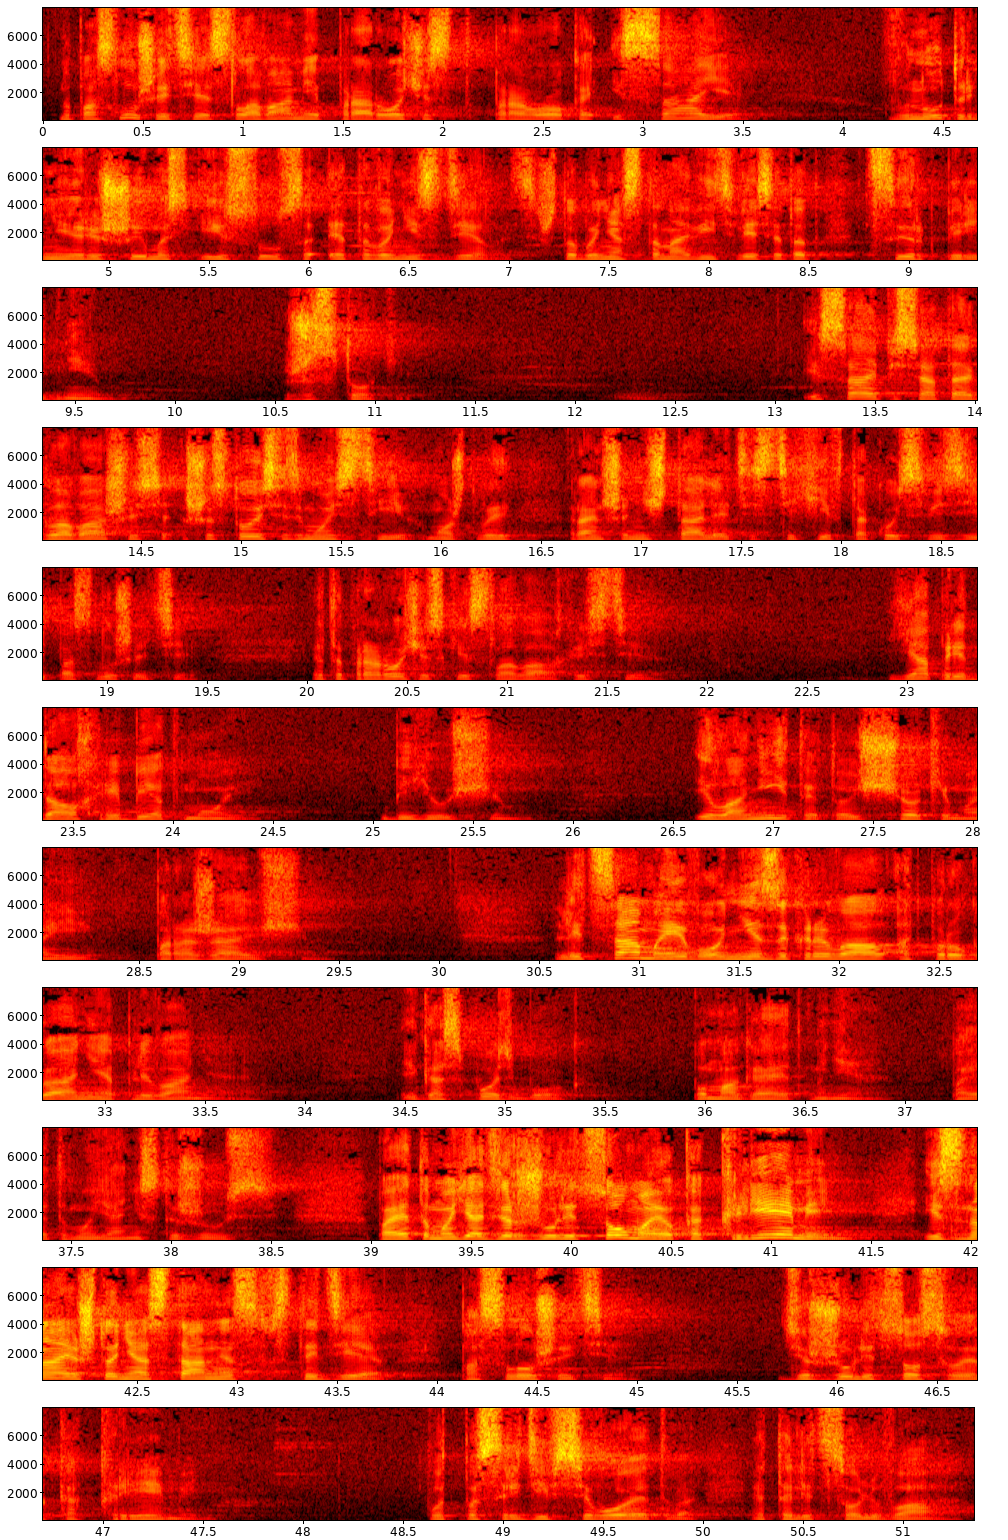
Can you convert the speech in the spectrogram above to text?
Но послушайте словами пророчеств пророка Исаии – внутреннюю решимость Иисуса этого не сделать, чтобы не остановить весь этот цирк перед Ним, жестокий. Исайя 50 глава, 6-7 стих. Может, вы раньше не читали эти стихи в такой связи, послушайте. Это пророческие слова о Христе. «Я предал хребет мой бьющим, и ланиты, то есть щеки мои, поражающим. Лица моего не закрывал от поругания плевания. И Господь Бог помогает мне, поэтому я не стыжусь. Поэтому я держу лицо мое, как кремень, и знаю, что не останусь в стыде. Послушайте, держу лицо свое, как кремень. Вот посреди всего этого это лицо льва,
